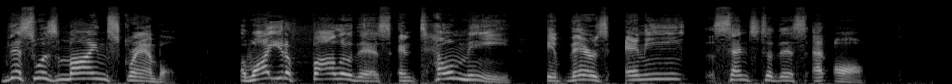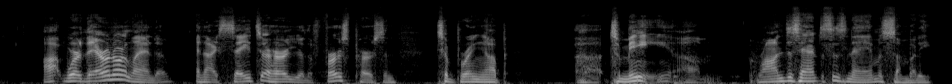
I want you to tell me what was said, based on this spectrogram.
this was mind scramble. I want you to follow this and tell me if there's any sense to this at all. Uh, we're there in Orlando, and I say to her, You're the first person to bring up uh, to me um, Ron DeSantis' name as somebody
